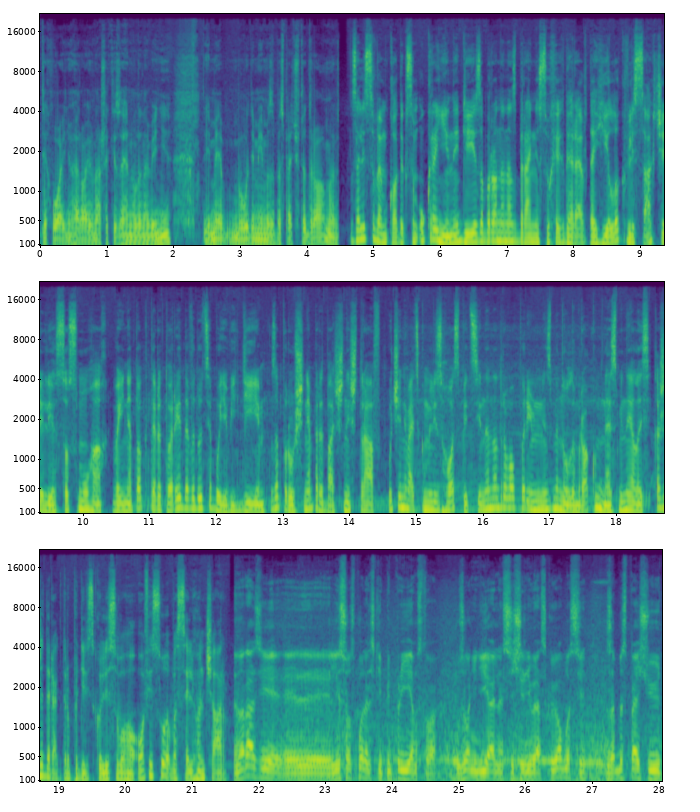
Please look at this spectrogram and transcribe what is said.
тих воїнів, героїв наших, які загинули на війні. І ми будемо їм забезпечувати дровами. За лісовим кодексом України діє заборона на збирання сухих дерев та гілок в лісах чи лісосмугах. Виняток території, де ведуться бойові дії. За порушення передбачений штраф. У Чернівецькому лісгоспі ціни на дрова в порівнянні з минулим роком не змінились, каже директор Подільського лісового офісу Василь Гончар. Наразі е, лісогосподарські підприємства у зоні діяльності Чернівецької області забезпечують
